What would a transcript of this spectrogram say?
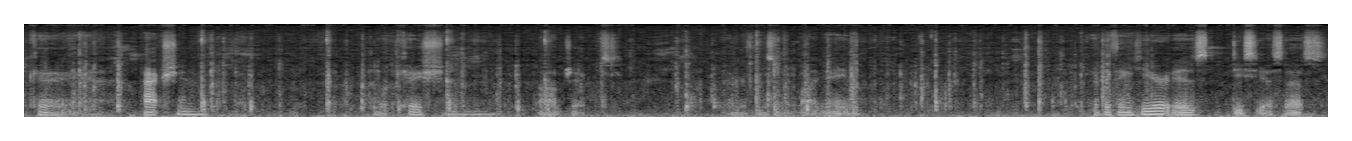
Okay, action, location, object, everything's by name. Everything here is DCSS.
